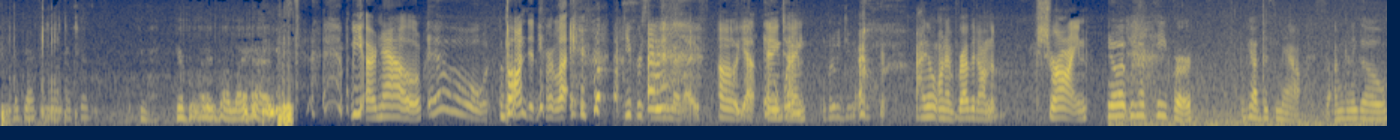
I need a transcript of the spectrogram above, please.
A death I just... Your, your blood is on my hands. we are now Ew. bonded for life. Thank you for saving my life. Oh, yeah, Ew, anytime. What do, we, what do we do now? I don't want to rub it on the shrine. You know what? We have paper. We have this map. So I'm to go...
